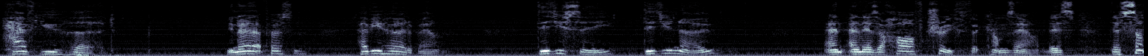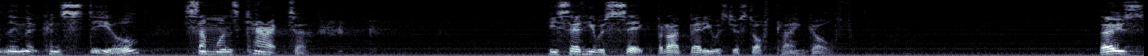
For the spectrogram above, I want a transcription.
Have you heard? You know that person? Have you heard about? Did you see? Did you know? And, and there's a half truth that comes out. There's, there's something that can steal someone's character. He said he was sick, but I bet he was just off playing golf. Those,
